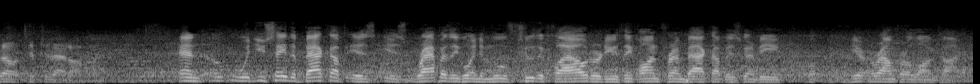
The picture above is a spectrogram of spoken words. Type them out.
relative to that offering. And uh, would you say the backup is, is rapidly going to move to the cloud, or do you think on-prem backup is going to be here around for a long time?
